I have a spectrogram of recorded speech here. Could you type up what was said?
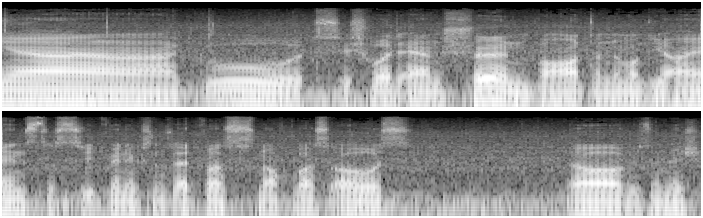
Ja, gut. Wollte eher einen schönen Bart. Dann nehmen wir die 1. Das sieht wenigstens etwas noch was aus. Ja, wieso nicht.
